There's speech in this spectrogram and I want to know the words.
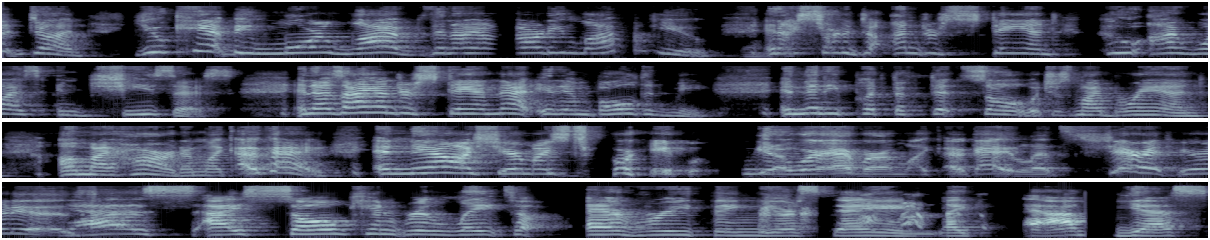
haven't done. You can't be more loved than I already loved you. And I started to understand who I was in Jesus. And as I understand that, it emboldened me. And then he put the Fit Soul, which is my brand, on my heart. I'm like, okay. And now I share my story, you know, wherever. I'm like, okay, let's share it. Here it is. Yes, I so can relate to everything you're saying. like, um, yes,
